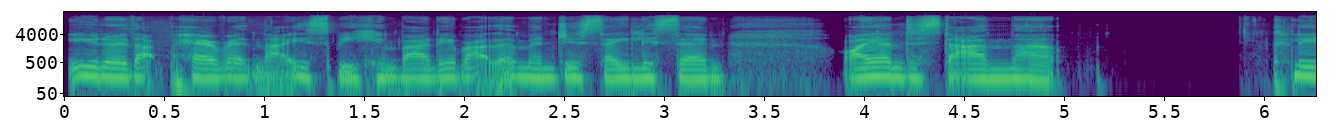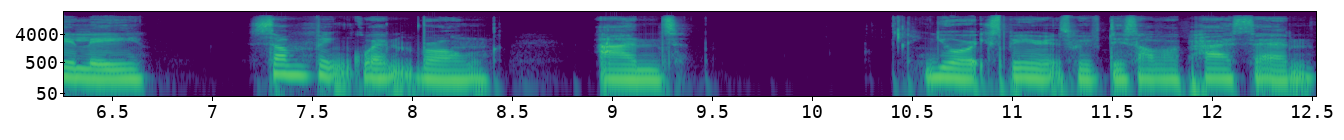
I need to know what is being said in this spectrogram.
you know, that parent that is speaking badly about them and just say, listen, I understand that clearly something went wrong and your experience with this other person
